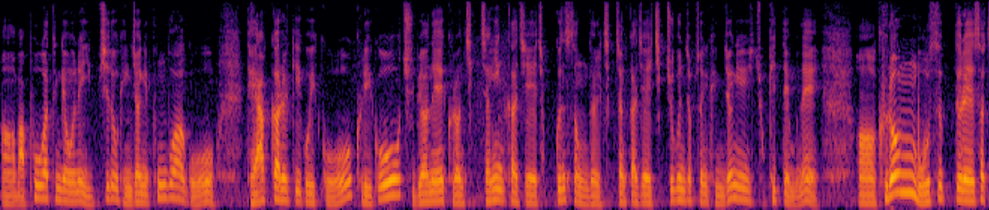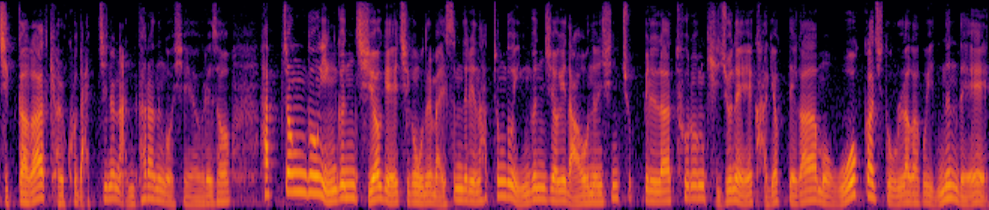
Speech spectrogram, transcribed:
어, 마포구 같은 경우에는 입지도 굉장히 풍부하고 대학가를 끼고 있고 그리고 주변에 그런 직장인까지의 접근성들, 직장까지의 직주 근접성이 굉장히 좋기 때문에 어, 그런 모습들에서 지가가 결코 낮지는 않다라는 것이에요. 그래서 합정동 인근 지역에 지금 오늘 말씀드리는 합정동 인근 지역에 나오는 신축 빌라 투룸 기준의 가격대가 뭐 5억까지도 올라가고 있는데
